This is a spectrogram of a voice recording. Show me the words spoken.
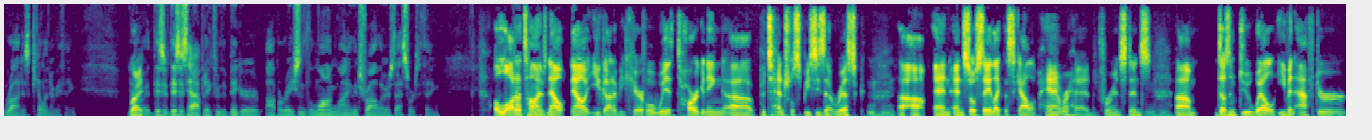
rod is killing everything. You Right. know, this this is happening through the bigger operations, the long line, the trawlers, that sort of thing. A lot of times now now you got to be careful with targeting uh, potential species at risk Mm-hmm. uh, and and so say like the scallop hammerhead for instance Mm-hmm. um, doesn't do well even after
